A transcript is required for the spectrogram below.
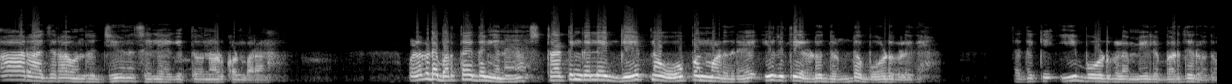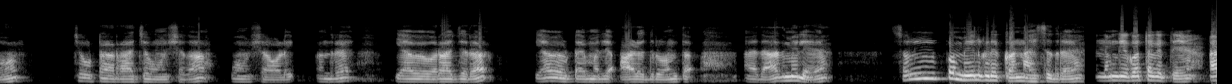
ಆ ರಾಜರ ಒಂದು ಜೀವನ ಶೈಲಿ ಹೇಗಿತ್ತು ನೋಡ್ಕೊಂಡು ಬರೋಣ. ಒಳಗಡೆ ಬರ್ತಾ ಇದ್ದಂಗೆನೆ ಸ್ಟಾರ್ಟಿಂಗಲ್ಲಿ ಗೇಟ್ನ ಓಪನ್ ಮಾಡಿದ್ರೆ ಈ ರೀತಿ ಎರಡು ದೊಡ್ಡ ಬೋರ್ಡ್ಗಳಿದೆ. ಸದ್ಯಕ್ಕೆ ಈ ಬೋರ್ಡ್ಗಳ ಮೇಲೆ ಬರೆದಿರೋದು ಚೌಟ ರಾಜವಂಶದ ವಂಶಾವಳಿ. ಅಂದರೆ ಯಾವ್ಯಾವ ರಾಜರ ಯಾವ್ಯಾವ ಟೈಮಲ್ಲಿ ಆಳಿದ್ರು ಅಂತ. ಅದಾದಮೇಲೆ ಸ್ವಲ್ಪ ಮೇಲ್ಗಡೆ ಕಣ್ಣು ಹಾಯಿಸಿದ್ರೆ ನಮಗೆ ಗೊತ್ತಾಗುತ್ತೆ, ಆ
